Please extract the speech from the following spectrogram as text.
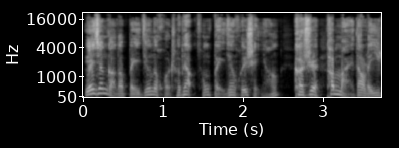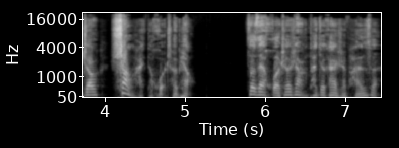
原想搞到北京的火车票，从北京回沈阳，可是他买到了一张上海的火车票。坐在火车上，他就开始盘算：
